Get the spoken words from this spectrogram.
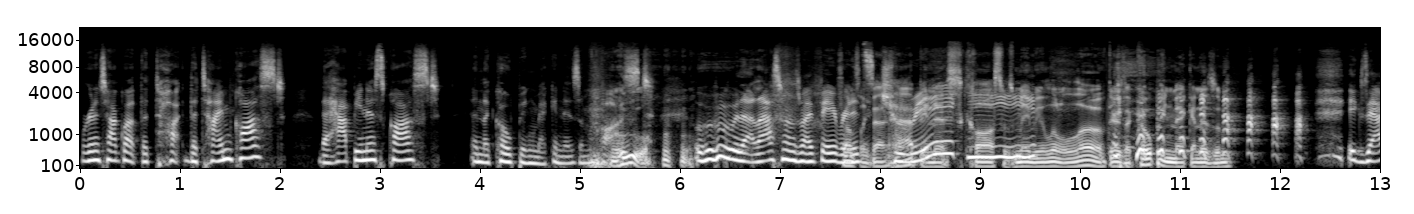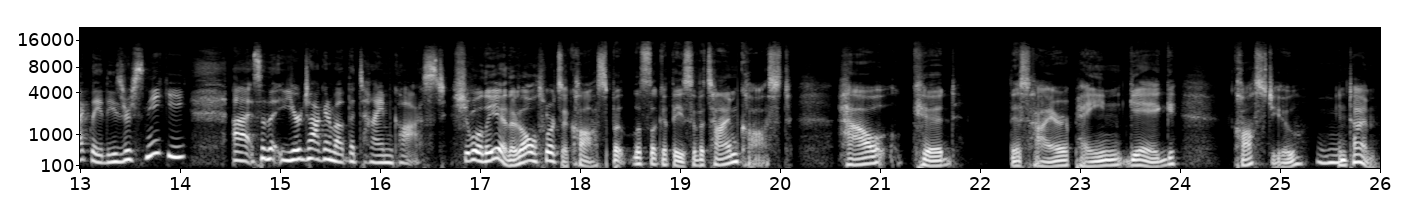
we're going to talk about the ti the time cost, the happiness cost, and the coping mechanism cost. Ooh, that last one's my favorite. Sounds like it's that happiness tricky. cost was maybe a little low if there's a coping mechanism. exactly. These are sneaky. Uh, so that you're talking about the time cost. Sure, well, yeah, there's all sorts of costs, but let's look at these. So the time cost. How could this higher paying gig cost you in time?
